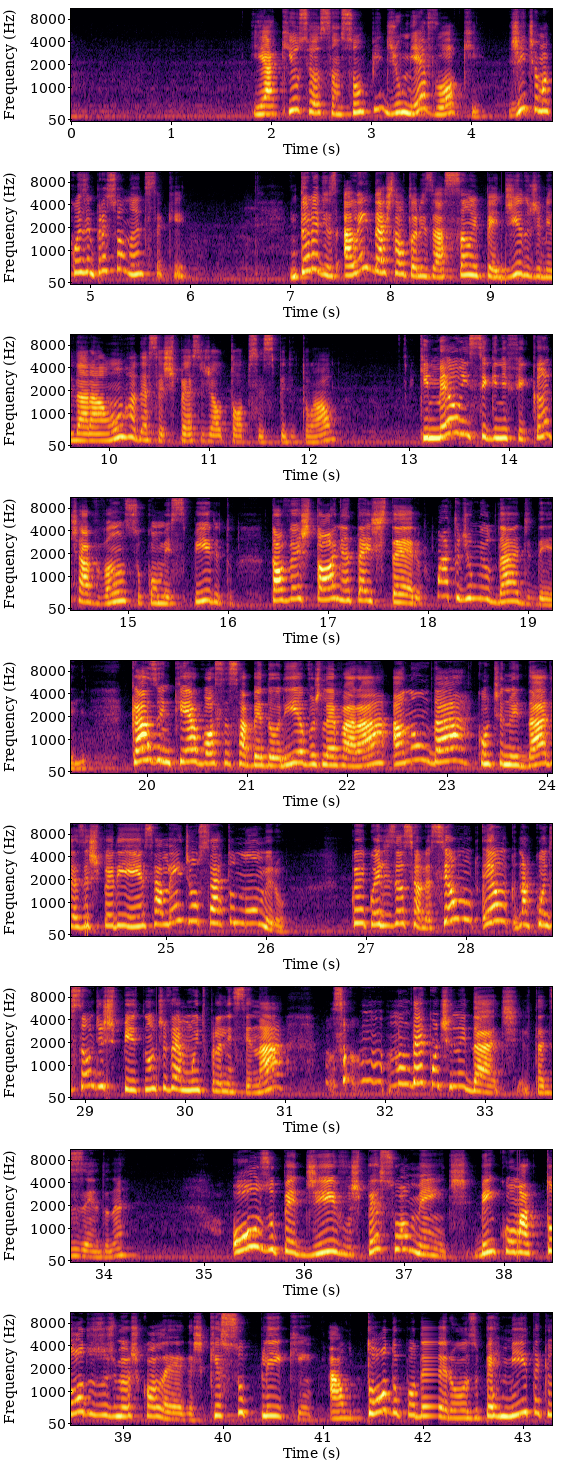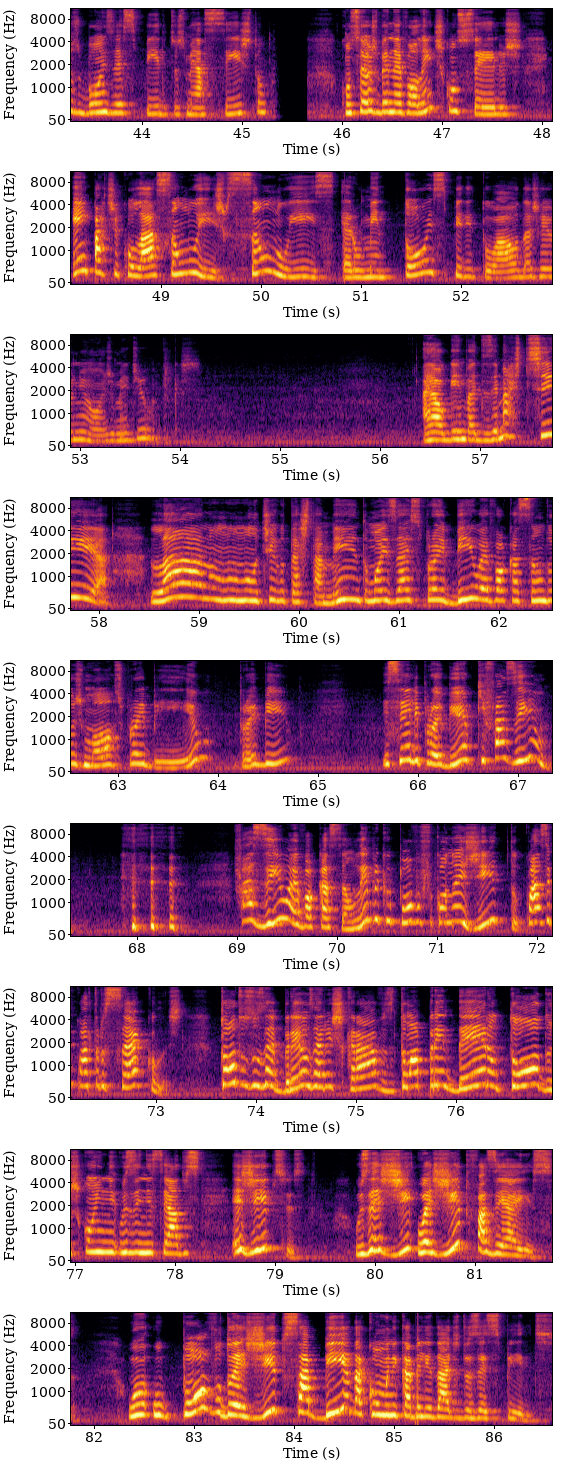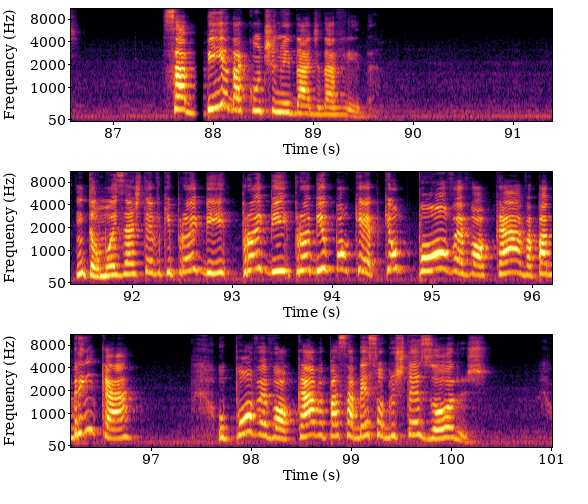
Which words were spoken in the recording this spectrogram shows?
E aqui o senhor Sanson pediu, me evoque. Gente, é uma coisa impressionante isso aqui. Então ele diz: além desta autorização e pedido de me dar a honra dessa espécie de autópsia espiritual, que meu insignificante avanço como espírito talvez torne até estéreo, um ato de humildade dele, caso em que a vossa sabedoria vos levará a não dar continuidade às experiências além de um certo número. Ele diz assim: olha, se eu, eu na condição de espírito não tiver muito para lhe ensinar, não dê continuidade, ele está dizendo, né? Ouso pedir-vos pessoalmente, bem como a todos os meus colegas, que supliquem ao Todo-Poderoso, permita que os bons espíritos me assistam com seus benevolentes conselhos, em particular São Luís. São Luís era o mentor espiritual das reuniões mediúnicas. Aí alguém vai dizer, mas tia, lá no, no Antigo Testamento, Moisés proibiu a evocação dos mortos. Proibiu, proibiu. E se ele proibiu, é porque faziam. faziam a evocação. Lembra que o povo ficou no Egito quase quatro séculos. Todos os hebreus eram escravos, então aprenderam todos com os iniciados egípcios. Egi o Egito fazia isso. O, o povo do Egito sabia da comunicabilidade dos espíritos, sabia da continuidade da vida. Então Moisés teve que proibir. Proibir. Proibiu por quê? Porque o povo evocava para brincar. O povo evocava para saber sobre os tesouros.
